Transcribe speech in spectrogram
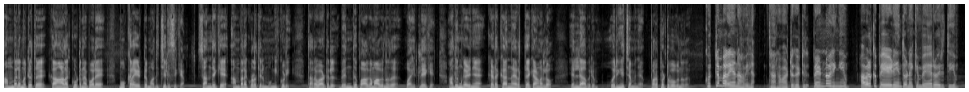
അമ്പലമുറ്റത്ത് കാളക്കൂട്ടനെ പോലെ മുക്കറയിട്ട് മതിച്ച് രസിക്കാം. സന്ധ്യയ്ക്ക് അമ്പലക്കുളത്തിൽ മുങ്ങിക്കുളി തറവാട്ടിൽ വെന്ത് പാകമാകുന്നത് വയറ്റിലേക്ക്. അതും കഴിഞ്ഞ് കിടക്കാൻ നേരത്തേക്കാണല്ലോ എല്ലാവരും ഒരുങ്ങിച്ചമഞ്ഞ് പുറപ്പെട്ടു പോകുന്നത്. കുറ്റം പറയാനാവില്ല. തറവാട്ടുകെട്ടിൽ പെണ്ണൊരുങ്ങിയും അവൾക്ക് പേഴയും തുണയ്ക്കും വേറെ ഒരുത്തിയും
